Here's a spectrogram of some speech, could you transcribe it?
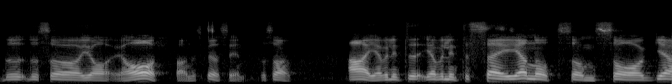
Då, då sa jag, ja fan det spelas in. Då sa han, ah, jag, vill inte, jag vill inte säga något som Saga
